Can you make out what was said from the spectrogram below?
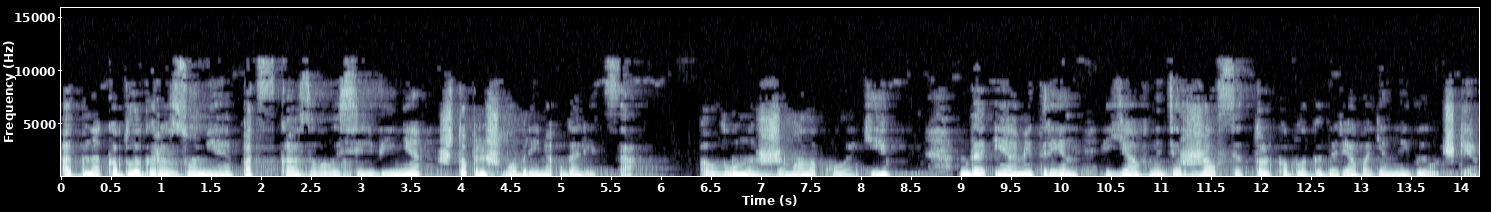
Однако благоразумие подсказывало Сильвине, что пришло время удалиться. Луна сжимала кулаки, да и Аметрин явно держался только благодаря военной выучке.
